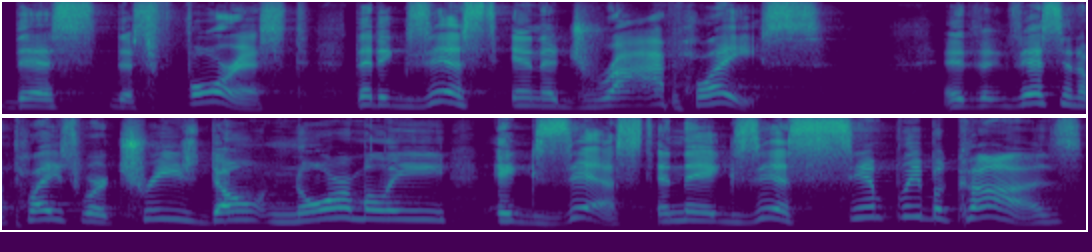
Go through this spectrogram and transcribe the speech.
this, this forest that exists in a dry place. It exists in a place where trees don't normally exist, and they exist simply because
